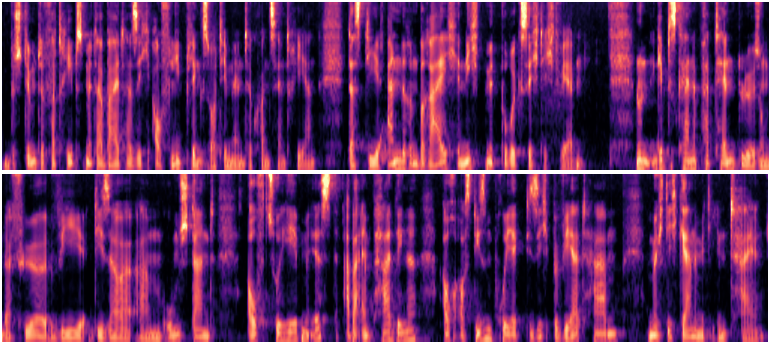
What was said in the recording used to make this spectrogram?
bestimmte Vertriebsmitarbeiter sich auf Lieblingssortimente konzentrieren, dass die anderen Bereiche nicht mit berücksichtigt werden. Nun gibt es keine Patentlösung dafür, wie dieser ähm, Umstand aufzuheben ist, aber ein paar Dinge auch aus diesem Projekt, die sich bewährt haben, möchte ich gerne mit Ihnen teilen.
